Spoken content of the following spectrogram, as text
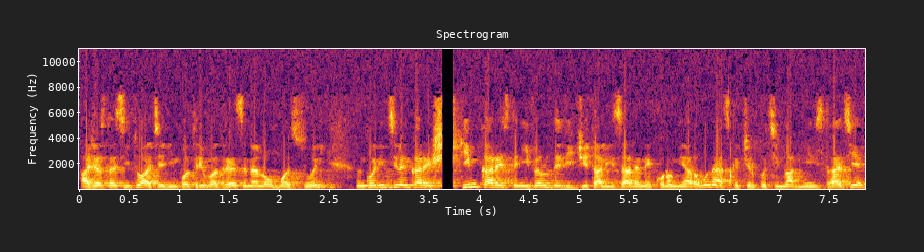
această situație. Din potrivă, trebuie să ne luăm măsuri în condițiile în care știm care este nivelul de digitalizare în economia românească. Cel puțin în administrație,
